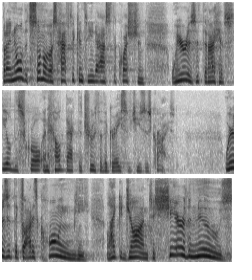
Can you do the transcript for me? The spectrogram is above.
But I know that some of us have to continue to ask the question where is it that I have sealed the scroll and held back the truth of the grace of Jesus Christ? Where is it that God is calling me, like John, to share the news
